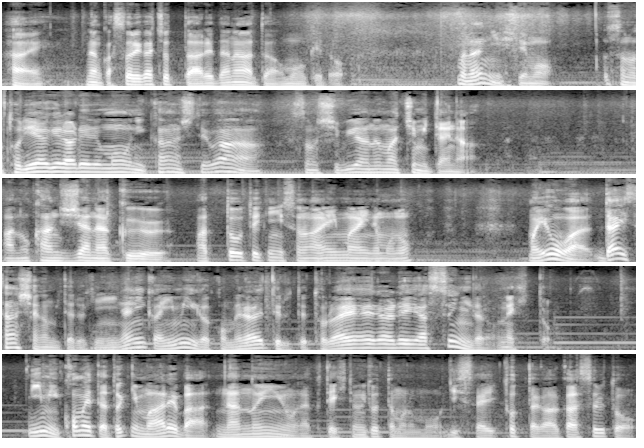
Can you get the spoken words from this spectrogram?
はい。なんかそれがちょっとあれだなとは思うけど。まあ何にしてもその取り上げられるものに関してはその渋谷の街みたいなあの感じじゃなく圧倒的にその曖昧なもの。まあ、要は第三者が見た時に何か意味が込められてるって捉えられやすいんだろうねきっと。意味込めた時もあれば何の意味もなく適当に取ったものも実際取った側からすると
